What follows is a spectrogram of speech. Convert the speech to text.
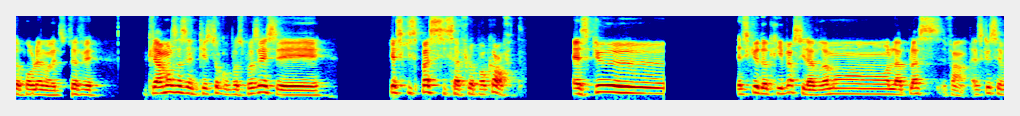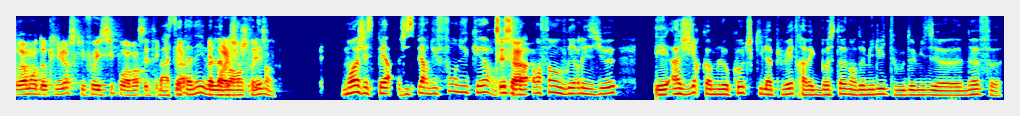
le problème, ouais, tout à fait. Clairement, ça, c'est une question qu'on peut se poser, c'est qu'est-ce qui se passe si ça floppe encore, en fait? Est-ce que est-ce que Doc Rivers, il a vraiment la place enfin, est-ce que c'est vraiment Doc Rivers qu'il faut ici pour avoir cette Bah, cette équipe-là année, il va et pour aller l'avoir entre les mains. Moi, j'espère j'espère du fond du cœur qu'il va enfin ouvrir les yeux et agir comme le coach qu'il a pu être avec Boston en 2008 ou 2009, heu,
